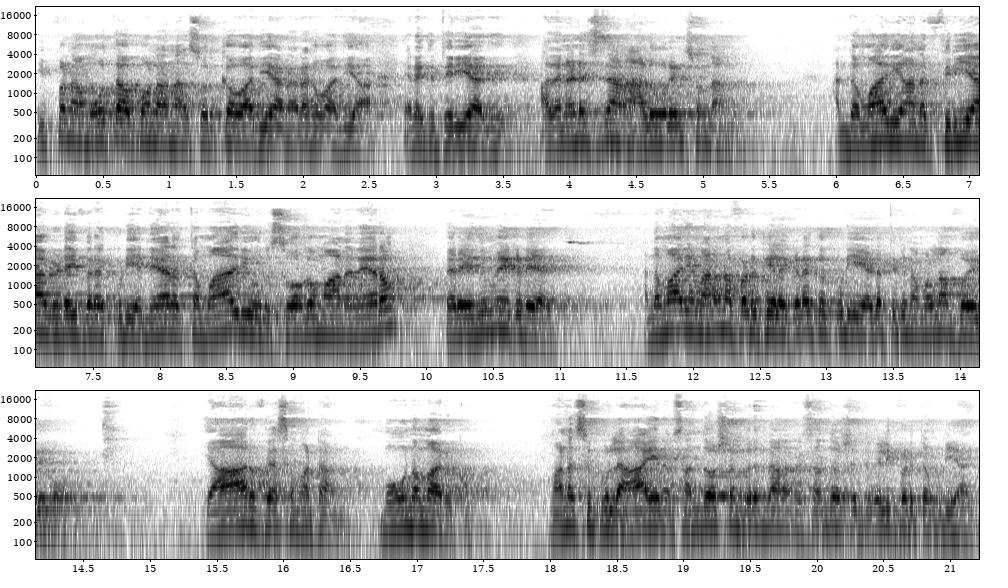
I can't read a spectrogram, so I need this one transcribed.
இப்போ நான் மூத்தா போனா நான் சொர்க்கவாதியா நரகவாதியா? எனக்கு தெரியாது. அதை நினச்சி தான் நான் அழுகுறேன்னு சொன்னாங்க. அந்த மாதிரியான பிரியா விடை பெறக்கூடிய நேரத்தை மாதிரி ஒரு சோகமான நேரம் வேற எதுவுமே கிடையாது. அந்த மாதிரி மரணப்படுக்கையில் கிடக்கக்கூடிய இடத்துக்கு நம்மெல்லாம் போயிருப்போம். யாரும் பேச மாட்டாங்க. மௌனமாக இருக்கும். மனசுக்குள்ளே ஆயிரம் சந்தோஷம் இருந்தாலும் அந்த சந்தோஷத்தை வெளிப்படுத்த முடியாது.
